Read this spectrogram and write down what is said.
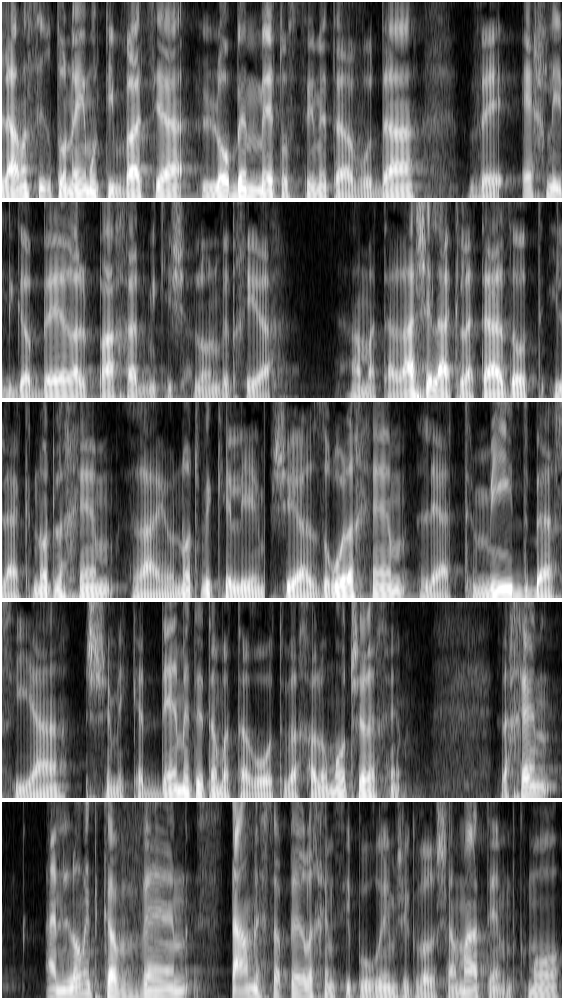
למה סרטוני מוטיבציה לא באמת עושים את העבודה, ואיך להתגבר על פחד מכישלון ודחייה. המטרה של ההקלטה הזאת היא להקנות לכם רעיונות וכלים שיעזרו לכם להתמיד בעשייה שמקדמת את המטרות והחלומות שלכם. לכן, אני לא מתכוון סתם לספר לכם סיפורים שכבר שמעתם, כמו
